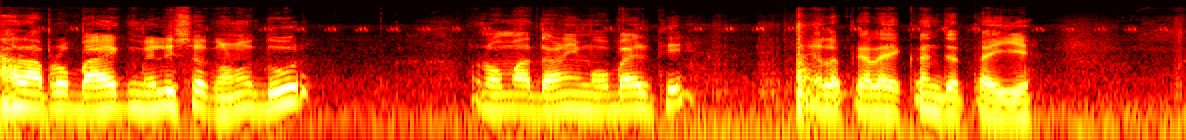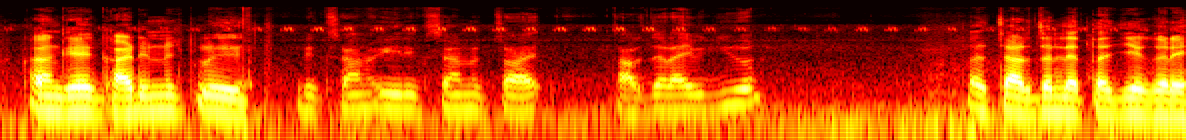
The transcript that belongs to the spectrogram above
હાલ આપણો બાઇક મેલી છે ઘણું દૂર. રોમાદાણી મોબાઈલથી. એટલે પહેલાં એક જ જતા આવીએ કારણ કે ગાડીનું જ પેલું રિક્ષાનું ઈ રિક્ષાનું ચાર્જર આવી ગયું તો ચાર્જર લેતા જઈએ ઘરે.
